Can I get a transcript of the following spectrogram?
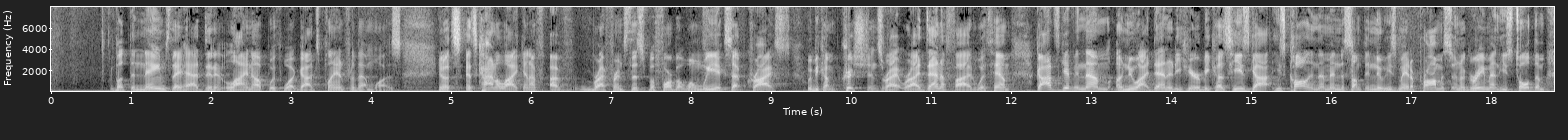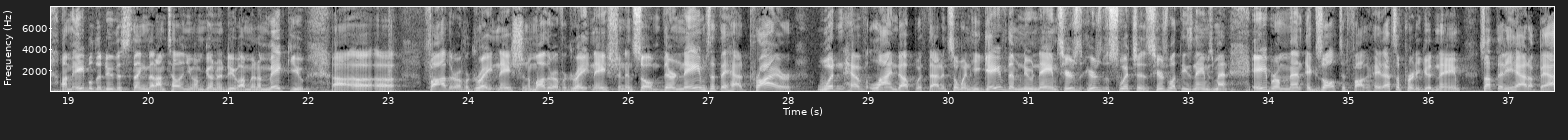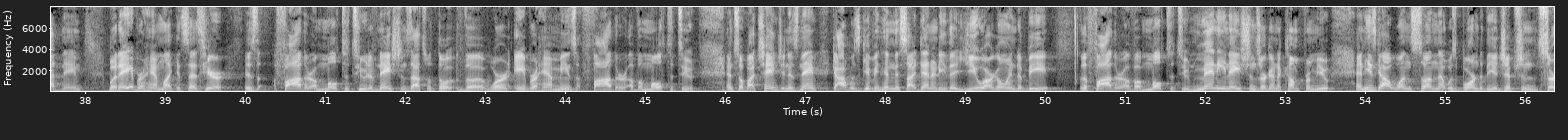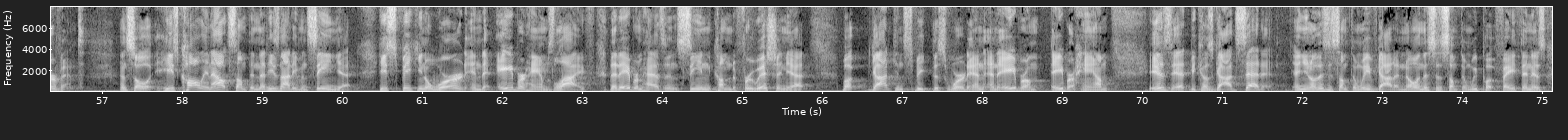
but the names they had didn't line up with what God's plan for them was. You know, it's, it's kind of like, and I've, I've referenced this before, but when we accept Christ, we become Christians, right? We're identified with Him. God's giving them a new identity here because He's got, He's calling them into something new. He's made a promise, an agreement. He's told them, I'm able to do this thing that I'm telling you I'm going to do. I'm going to make you uh, uh, uh, father of a great nation, a mother of a great nation. And so their names that they had prior wouldn't have lined up with that. And so when he gave them new names, here's, here's the switches. Here's what these names meant. Abram meant exalted father. Hey, that's a pretty good name. It's not that he had a bad name, but Abraham, like it says here, is father a multitude of nations. That's what the, the word Abraham means, a father of a multitude. And so by changing his name, God was giving him this identity that you are going to be the father of a multitude. Many nations are going to come from you. And he's got one son that was born to the Egyptian servant. And so he's calling out something that he's not even seeing yet. He's speaking a word into Abraham's life that Abram hasn't seen come to fruition yet. But God can speak this word in, and Abram, Abraham, is it because God said it. And you know, this is something we've got to know, and this is something we put faith in is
